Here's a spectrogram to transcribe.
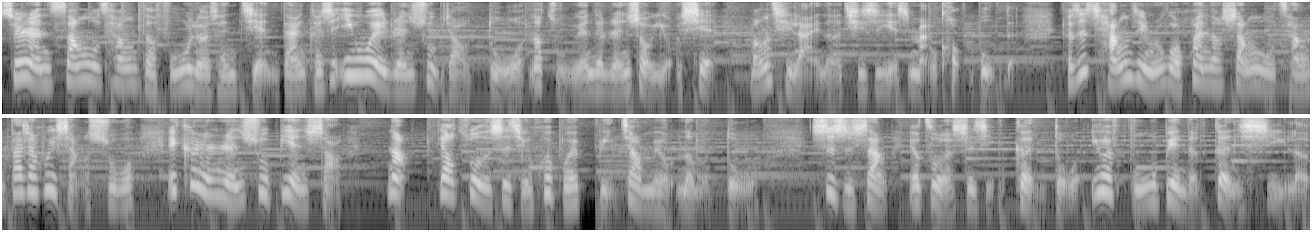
虽然商务舱的服务流程简单，可是因为人数比较多，那组员的人手有限，忙起来呢，其实也是蛮恐怖的。可是场景如果换到商务舱，大家会想说，诶，客人人数变少，那要做的事情会不会比较没有那么多？事实上，要做的事情更多，因为服务变得更细了。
